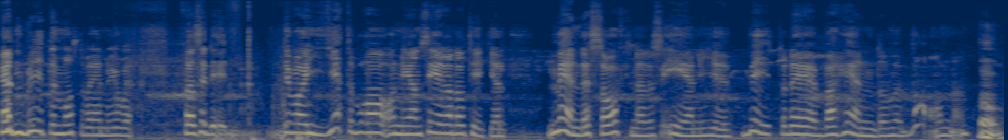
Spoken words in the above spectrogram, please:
Den biten måste vara ännu jobbigare. För alltså det, det var en jättebra och nyanserad artikel. Men det saknades en djup bit och det är vad händer med barnen? Ja.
